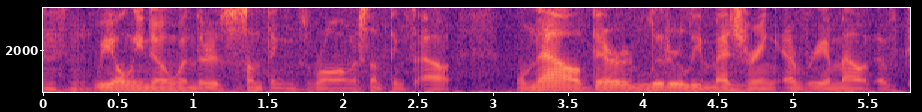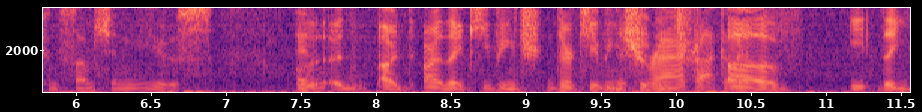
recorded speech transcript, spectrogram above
Mhm. We only know when there's something's wrong or something's out. Well, now they're literally measuring every amount of consumption and use. And are, are they keeping? Tr- they're keeping They're keeping track, track of of e- the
